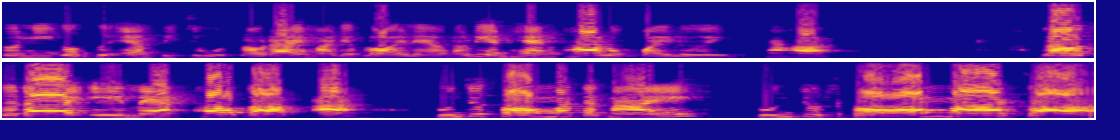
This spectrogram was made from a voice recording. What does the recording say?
ตัวนี้ก็คือแอมพลิจูดเราได้มาเรียบร้อยแล้ว นักเรียนแทนค่าลงไปเลยนะคะ เราจะได้ a max เท่ากับอะ0.2 มาจากไหน 0.2 มาจาก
